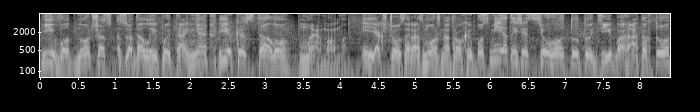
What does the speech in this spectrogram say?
і водночас задали питання, яке стало мемом. І якщо зараз можна трохи посміятися з цього, то тоді багато хто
